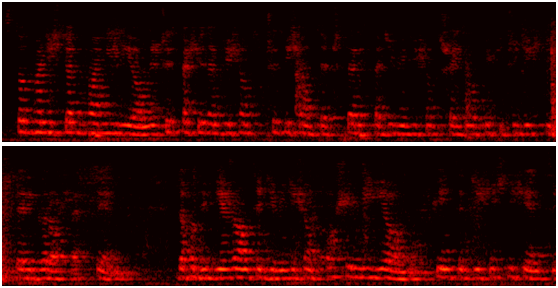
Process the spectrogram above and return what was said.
122 miliony 373 tysiące 496 zł i 34 grosze, w tym dochody bieżące 98 milionów 510 tysięcy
